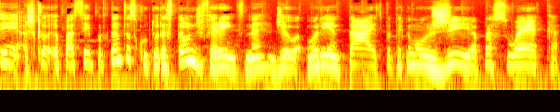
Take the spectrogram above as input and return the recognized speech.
Tem, acho que eu, passei por tantas culturas tão diferentes, né? De orientais para tecnologia, para sueca.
